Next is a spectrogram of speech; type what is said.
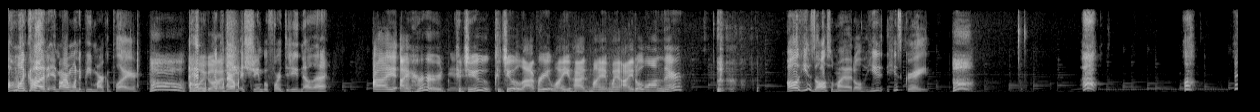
Oh my god, and I want to be Markiplier. Oh, I had my Markiplier on my stream before. Did you know that? I I heard. Could you could you elaborate why you had my my idol on there? Oh, he's also my idol. He he's great. Oh, eh.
